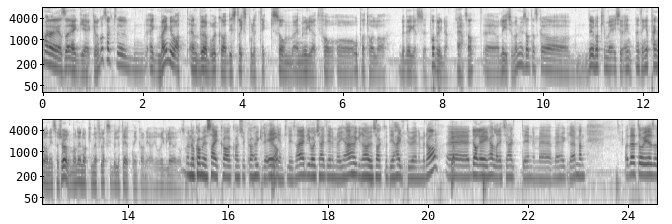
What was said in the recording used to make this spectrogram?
men eh, altså, jeg kunne godt sagt eh, Jeg mener jo at en bør bruke distriktspolitikk som en mulighet for å opprettholde bebyggelse på bygda. Ja. Sant? Eh, og Det ligger ikke nødvendigvis at en skal Det er jo noe med ikke, en, en ting er pengene i seg sjøl, men det er noe med fleksibiliteten en kan gjøre. og regulering og sånt. Men nå kan vi jo si hva, kanskje, hva Høyre Ja. egentlig sier. De var ikke helt enig med deg her. Høyre har jo sagt at de er helt uenig med det. Eh, der er jeg heller ikke helt enig med, med Høyre. Men at dette er, så-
